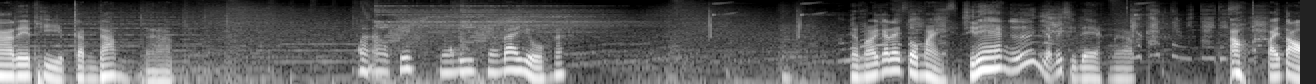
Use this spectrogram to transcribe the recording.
าเรทีฟกันดั้มนะครับ มาโอเคยังดียังได้อยู่นะอย่างน้อยก็ได้ตัวใหม่ สีแดงเอออย่าได้สีแดงนะครับเอาไปต่อ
